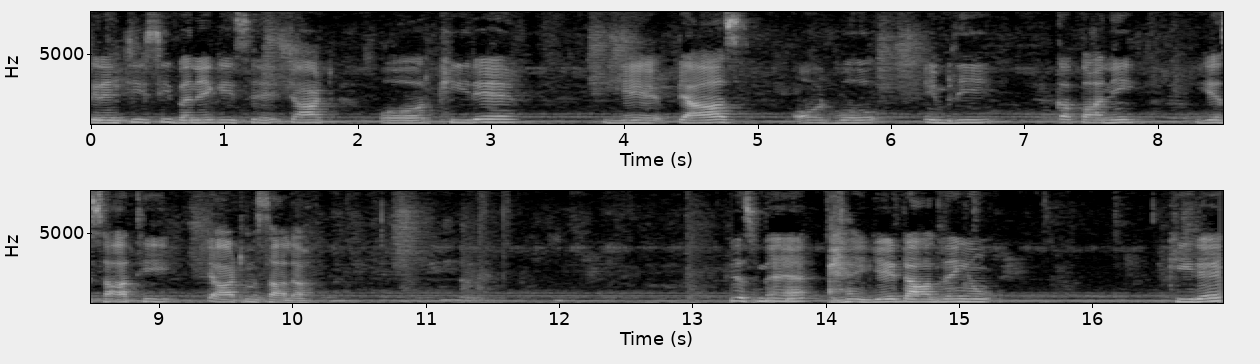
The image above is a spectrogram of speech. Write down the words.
क्रंची सी बनेगी इससे चाट। और खीरे ये प्याज और वो इमली का पानी, ये साथ ही चाट मसाला। इसमें ये डाल रही हूँ खीरे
